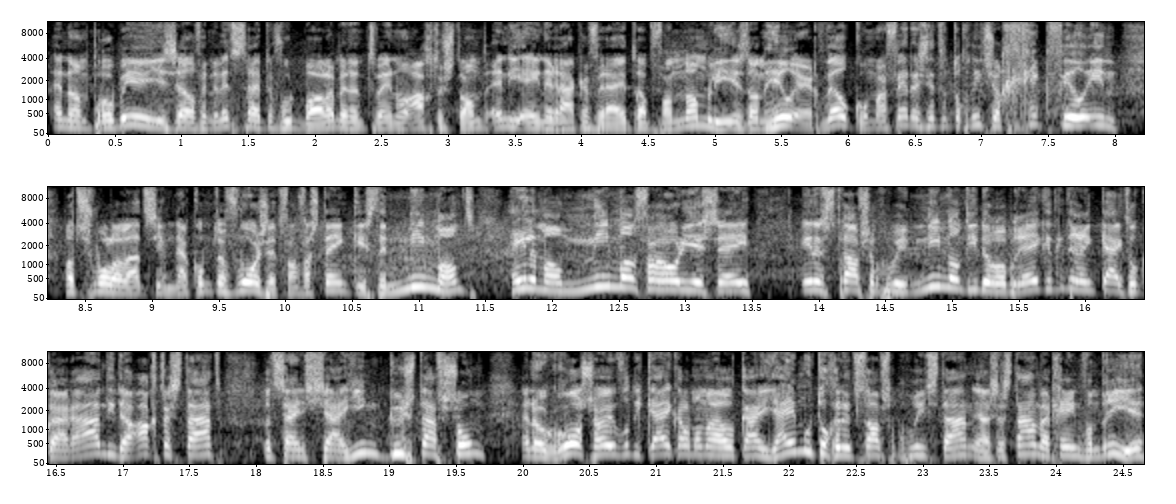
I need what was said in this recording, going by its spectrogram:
En dan probeer je jezelf in de wedstrijd te voetballen met een 2-0 achterstand. En die ene raken vrije trap van Namli is dan heel erg welkom. Maar verder zit er toch niet zo gek veel in wat Zwolle laat zien. Daar komt een voorzet van Van Steenkisten. Niemand, helemaal niemand van Rode SC in het strafschopgebied. Niemand die erop rekent. Iedereen kijkt elkaar aan die daarachter staat. Dat zijn Shaheen, Gustafsson en ook Rosheuvel. Die kijken allemaal naar elkaar. Jij moet toch in het strafschopgebied staan? Ja, ze staan daar geen van drieën.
